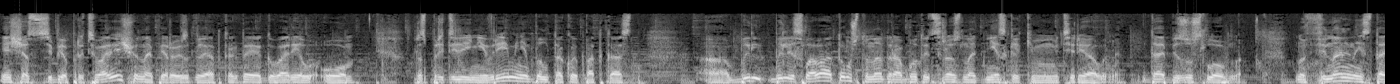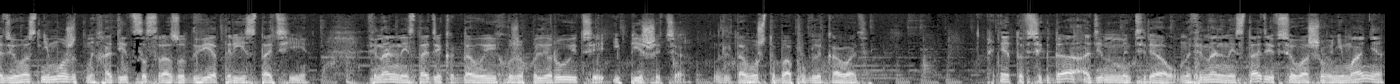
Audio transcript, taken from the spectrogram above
я сейчас себе противоречу на первый взгляд, когда я говорил о распределении времени, был такой подкаст. А, были, были слова о том, что надо работать сразу над несколькими материалами. Да, безусловно. Но в финальной стадии у вас не может находиться сразу 2-3 статьи. Финальной стадии, когда вы их уже полируете и пишете для того, чтобы опубликовать. Это всегда один материал. На финальной стадии все ваше внимание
